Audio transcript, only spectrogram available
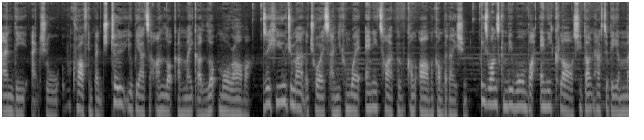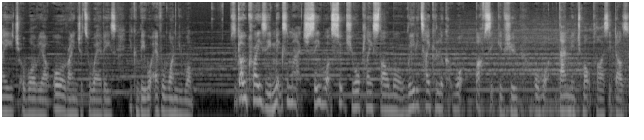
and the actual crafting bench too, you'll be able to unlock and make a lot more armour. There's a huge amount of choice and you can wear any type of com armour combination. These ones can be worn by any class, you don't have to be a mage, a warrior or a ranger to wear these, you can be whatever one you want. So go crazy, mix and match, see what suits your playstyle more, really take a look at what buffs it gives you or what damage multipliers it does.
